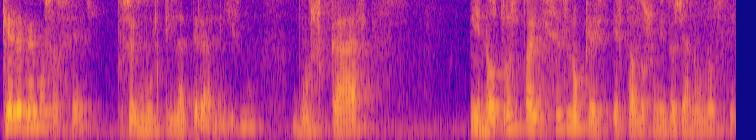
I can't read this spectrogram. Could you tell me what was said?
¿qué debemos hacer? Pues el multilateralismo, buscar en otros países lo que Estados Unidos ya no nos dé.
